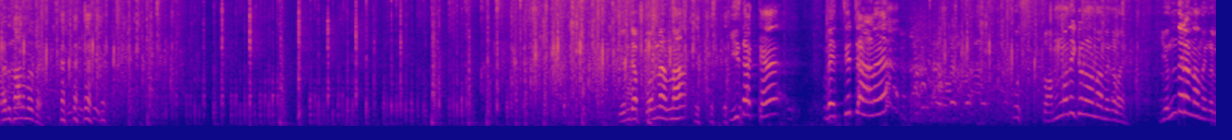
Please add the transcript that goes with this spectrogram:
രണ്ട് സാധനം വരട്ടെ എന്റെ പൊന്നെണ്ണ ഇതൊക്കെ വെച്ചിട്ടാണ് സമ്മതിക്കണോണ്ണ നിങ്ങളെ? എന്തിനാ നിങ്ങൾ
